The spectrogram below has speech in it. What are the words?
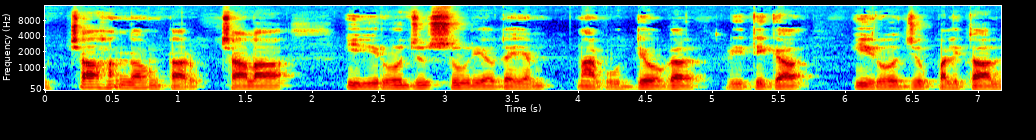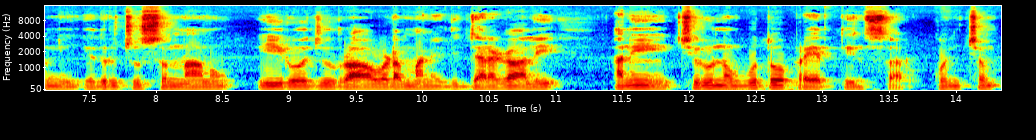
ఉత్సాహంగా ఉంటారు. చాలా ఈరోజు సూర్యోదయం. నాకు ఉద్యోగ రీతిగా ఈరోజు ఫలితాలని ఎదురు చూస్తున్నాను. ఈరోజు రావడం అనేది జరగాలి అని చిరునవ్వుతో ప్రయత్నిస్తారు. కొంచెం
